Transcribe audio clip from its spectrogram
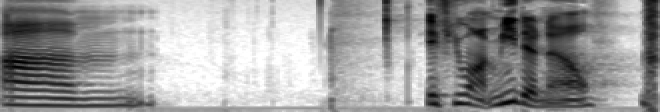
Um, if you want me to know.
